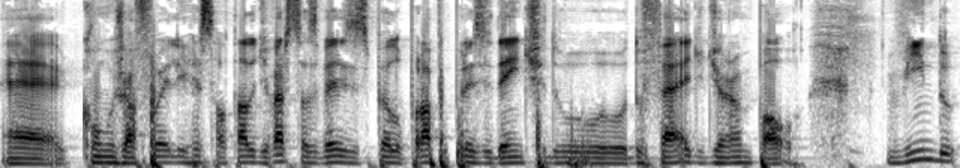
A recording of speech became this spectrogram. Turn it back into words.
É, como já foi ali ressaltado diversas vezes pelo próprio presidente do, do Fed, Jerome Powell. Vindo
